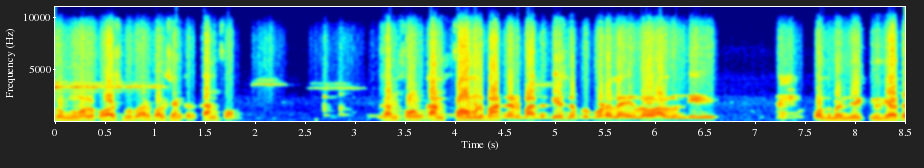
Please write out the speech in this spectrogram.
Tongumala Kosababu Arapala Shankar confirm. Confirm confirmed మాట్లాడి మర్డర్ చేసినప్పుడు కూడా లైవ్లో వాళ్ళు ఉండి కొంతమంది వ్యక్తుల చేత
